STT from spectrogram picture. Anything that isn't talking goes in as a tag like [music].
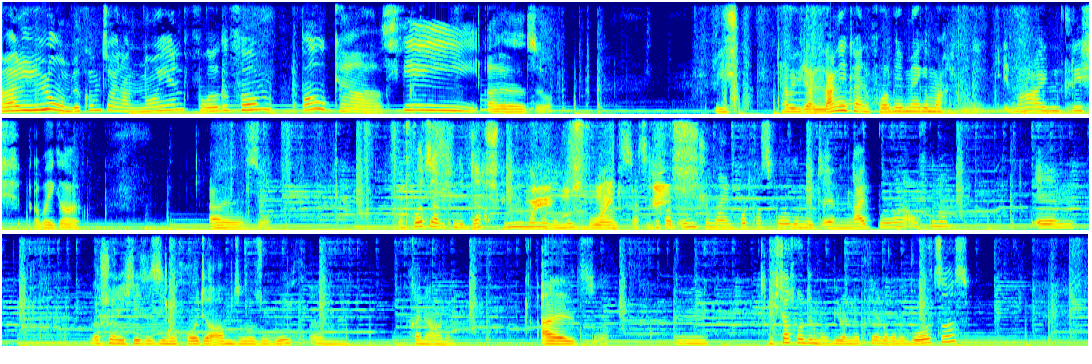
Hallo und willkommen zu einer neuen Folge vom Bowcast. Yay! Also, ich habe wieder lange keine Folge mehr gemacht, wie immer eigentlich, aber egal. Also, und heute habe ich mir gedacht, spielen wir mal eine Runde Brawl Stars. Ich habe eben schon eine Podcast-Folge mit ähm, Nightbrawl aufgenommen. Ähm, wahrscheinlich lädt sie noch heute Abend oder so hoch. Ähm, keine Ahnung. Also, mh, mm, ich dachte heute mal wieder eine kleine Runde Brawl Stars.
